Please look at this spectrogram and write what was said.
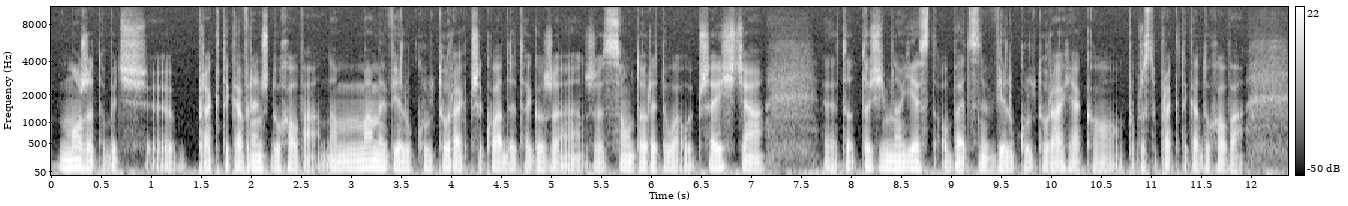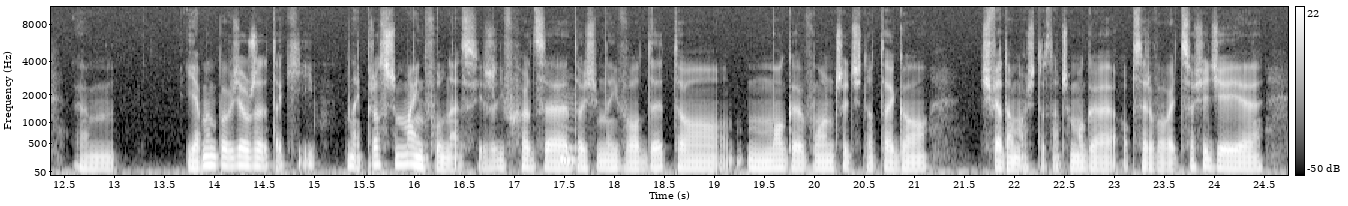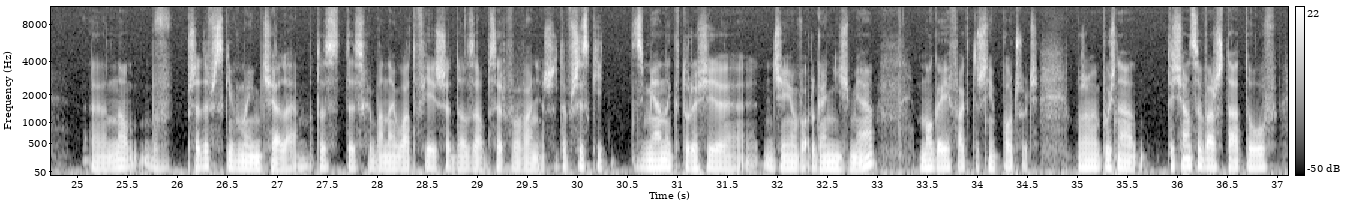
może to być e, praktyka wręcz duchowa. No, mamy w wielu kulturach przykłady tego, że, że są to rytuały przejścia. E, to, to zimno jest obecne w wielu kulturach jako po prostu praktyka duchowa. Ja bym powiedział, że taki najprostszy mindfulness. Jeżeli wchodzę hmm. do zimnej wody, to mogę włączyć do tego świadomość, to znaczy mogę obserwować, co się dzieje, no, w, przede wszystkim w moim ciele, bo to jest, to jest chyba najłatwiejsze do zaobserwowania, że te wszystkie zmiany, które się dzieją w organizmie, mogę je faktycznie poczuć. Możemy pójść na tysiące warsztatów,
